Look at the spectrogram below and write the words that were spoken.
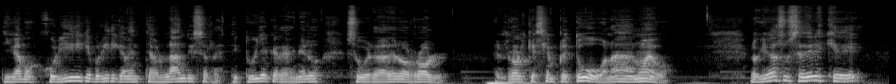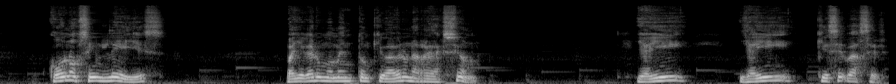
digamos, jurídica y políticamente hablando y se restituye a Carabineros su verdadero rol? El rol que siempre tuvo, nada nuevo. Lo que va a suceder es que, con o sin leyes, va a llegar un momento en que va a haber una reacción. Y ahí, y ahí, ¿qué se va a hacer?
